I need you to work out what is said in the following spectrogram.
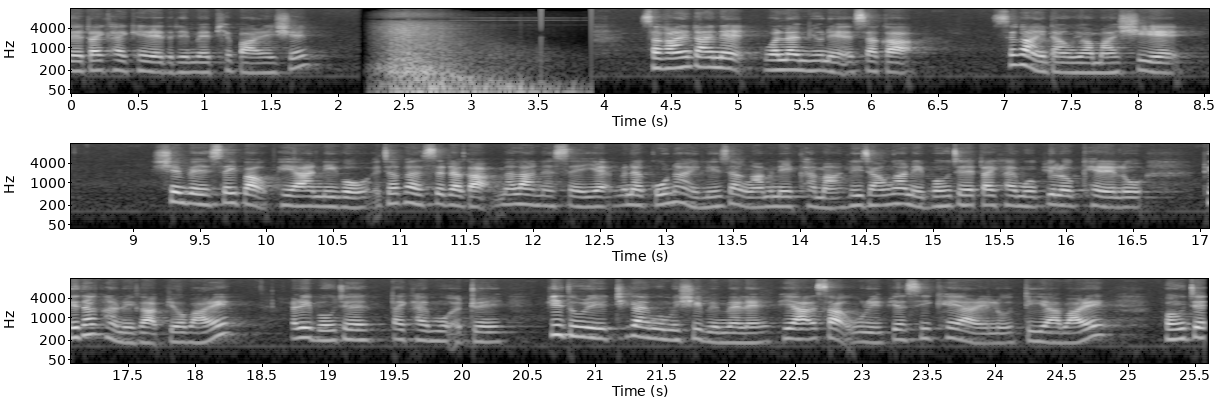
ကျဲတိုက်ခိုက်ခဲ့တဲ့သတင်းပဲဖြစ်ပါတယ်ရှင်။စကိုင်းတိုင်းနဲ့ဝက်လက်မြို့နယ်အဆက်ကစက်ကင်တောင်ရွာမှာရှိတဲ့ ရှင်ပင်စိတ်ပေါက်ဖျားနီကိုအကြမ်းဖက်စစ်တပ်ကမလ20ရက်မနက်9:45မိနစ်ခန့်မှာလေကြောင်းကနေပုံကျဲတိုက်ခိုက်မှုပြုလုပ်ခဲ့တယ်လို့ဒေသခံတွေကပြောပါတယ်။အဲ့ဒီပုံကျဲတိုက်ခိုက်မှုအတွင်းပြည်သူတွေထိခိုက်မှုမရှိပေမဲ့လည်းဖျားအဆောက်အဦတွေပျက်စီးခဲ့ရတယ်လို့သိရပါတယ်။ဘုံကျဲ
